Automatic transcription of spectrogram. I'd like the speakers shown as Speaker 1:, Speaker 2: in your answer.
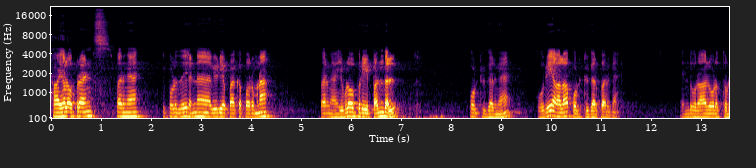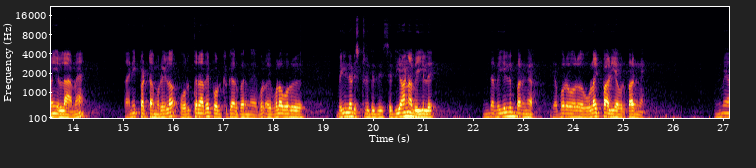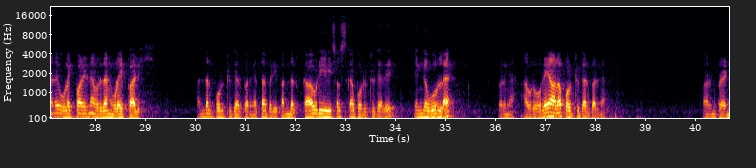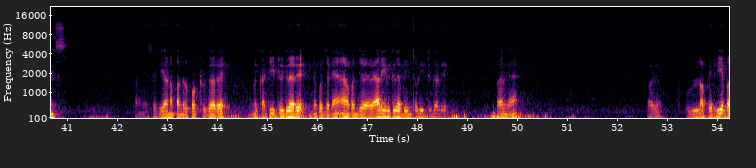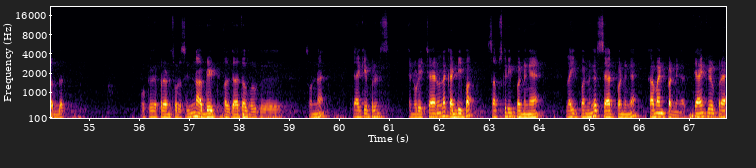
Speaker 1: Hi hello friends பாருங்கள் இப்பொழுது என்ன வீடியோ பார்க்க போகிறோம்னா பாருங்கள் இவ்வளோ பெரிய பந்தல் போட்டிருக்காருங்க. ஒரே ஆளாக போட்டுட்ருக்கார் பாருங்க. எந்த ஒரு ஆளோட துணை இல்லாமல் தனிப்பட்ட முறையில் ஒருத்தராகவே போட்டிருக்காரு பாருங்கள் இவ்வளோ இவ்வளோ ஒரு வெயில் அடிச்சிட்டு இருக்குது சரியான வெயில். இந்த வெயிலும் பாருங்கள் எவ்வளோ ஒரு உழைப்பாளி அவர் பாருங்கள் உண்மையாலே உழைப்பாளின்னா அவர் தான் உழைப்பாளி. பந்தல் போட்டுட்ருக்காரு பாருங்க எத்தா பெரிய பந்தல். காவடி விசேஷத்துக்காக போட்டுட்ருக்காரு. எங்கள் ஊரில் பாருங்கள் அவர் ஒரே ஆளாக போட்டுட்ருக்காரு பாருங்கள் பாருங்க ஃப்ரெண்ட்ஸ் பாருங்கள் சரியான பந்தல் போட்டிருக்காரு இன்னும் கட்டிகிட்டு இருக்கிறாரு இன்னும் கொஞ்சம் நே கொஞ்சம் வேலை இருக்குது அப்படின்னு சொல்லிகிட்டு இருக்காரு பாருங்கள் பாருங்க ஃபுல்லாக பெரிய பந்தல். ஓகே ஃப்ரெண்ட்ஸ் ஒரு சின்ன அப்டேட் அதுக்காக தான் உங்களுக்கு சொன்னேன். தேங்க்யூ ஃப்ரெண்ட்ஸ் என்னுடைய சேனலை கண்டிப்பாக சப்ஸ்கிரைப் பண்ணுங்கள் லைக் பண்ணுங்கள் ஷேர் பண்ணுங்கள் கமெண்ட் பண்ணுங்கள் தேங்க்யூ ஃப்ரெண்ட்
